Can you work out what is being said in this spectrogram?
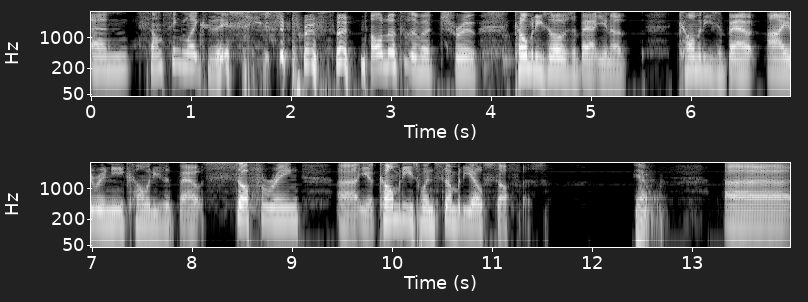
and something like this seems to prove that none of them are true. Comedy's always about you know comedy's about irony comedy's about suffering. Uh you know comedy is when somebody else suffers. Yeah. uh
